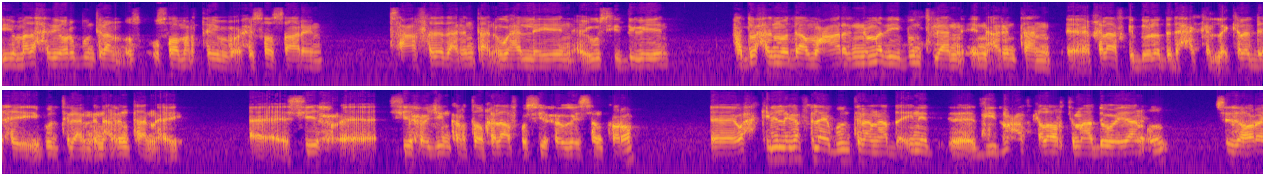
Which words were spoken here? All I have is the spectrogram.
iyo madaxdii hore puntland u soo martayba waxay soo saareen saxaafadeed arrintan uga hadlayeen ay ugu sii digayeen. Hadda waxaad moodaa mucaaradnimadii puntland in arrintan khilaafka dowladda dhexe kala dhexeeyay puntland in arrintan ay sii sii xoojin karto khilaafku sii xoogeysan karo. Waxa keli laga filaya puntland hadda inay diidmacad kala hor timaado weeyaan sidii hore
